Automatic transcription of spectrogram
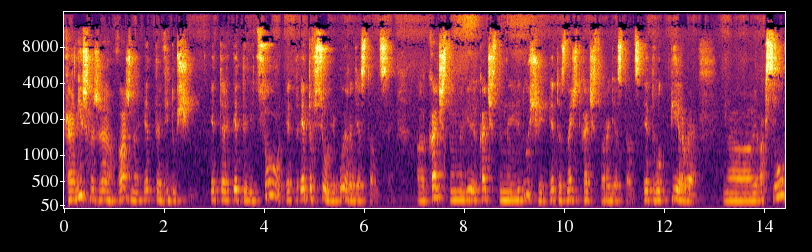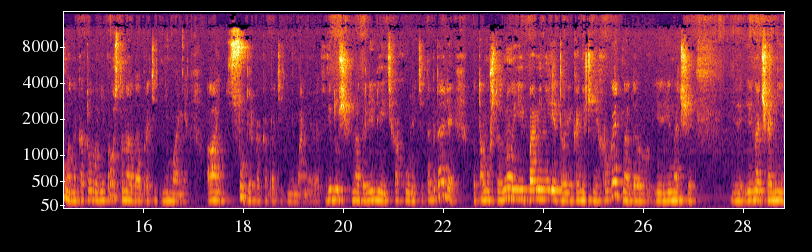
Конечно же, важно это ведущий. Это, это лицо, это, это все, любой радиостанции. А качественные, качественные ведущие – это значит качество радиостанции. Это вот первая э, аксиома, на которую не просто надо обратить внимание – а супер как обратить внимание. Ведущих надо лелеять, хохолить и так далее, потому что, ну и помимо этого, и, конечно, их ругать надо, и, иначе, и, иначе они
